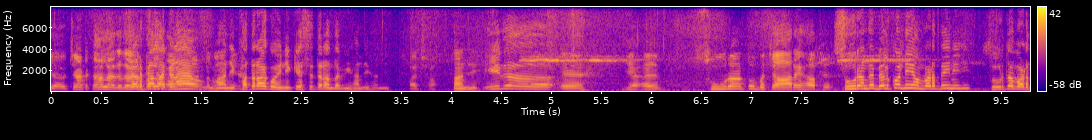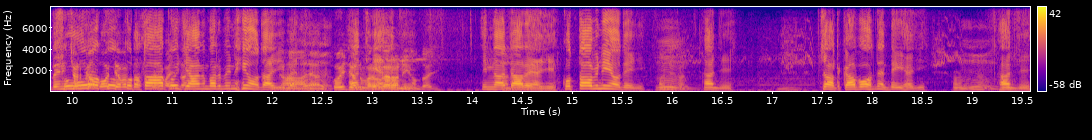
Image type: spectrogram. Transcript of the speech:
ਝ- ਝਟਕਾ ਲੱਗਦਾ। ਝਟਕਾ ਲੱਗਣਾ ਹਾਂਜੀ ਖਤਰਾ ਕੋਈ ਨਹੀਂ ਕਿਸੇ ਤਰ੍ਹਾਂ ਦਾ ਵੀ ਹਾਂਜੀ ਹਾਂਜੀ। ਅੱਛਾ। ਹਾਂਜੀ। ਇਹਦਾ ਅਹ, ਜਾਂ, ਅਹ, ਸੂਰਾਂ ਤੋਂ ਬਚਾ ਰਿਹਾ ਫਿਰ? ਸੂਰਾਂ ਤੇ ਬਿਲਕੁਲ ਨਹੀਂ ਵੜਦੇ ਹੀ ਨਹੀਂ ਜੀ। ਸੂਰ ਤਾਂ ਵੜਦੇ ਨਹੀਂ ਝਟਕਾ ਬਹੁਤ ਕੋਈ ਜ਼ਬਰਦਸਤ ਕੁੱਤਾ ਹੈ ਕੋਈ ਜਾਨਵਰ ਵੀ ਨਹੀਂ ਆਉਂਦਾ ਜੀ ਕੋਈ ਜਾਨਵਰ ਵਗੈਰਾ। ਨਹੀਂ ਆਉਂਦਾ ਜੀ। ਇੰਨਾ ਡਰ ਹੈ ਜੀ। ਕੁੱਤਾ ਵੀ ਨਹੀਂ ਆਉਂਦੇ ਜੀ। ਹਾਂਜੀ। ਝਟਕਾ ਬਹੁਤ ਦਿੰਦੇ ਹੈ ਜੀ। ਹਾਂਜੀ ਹਾਂਜੀ।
